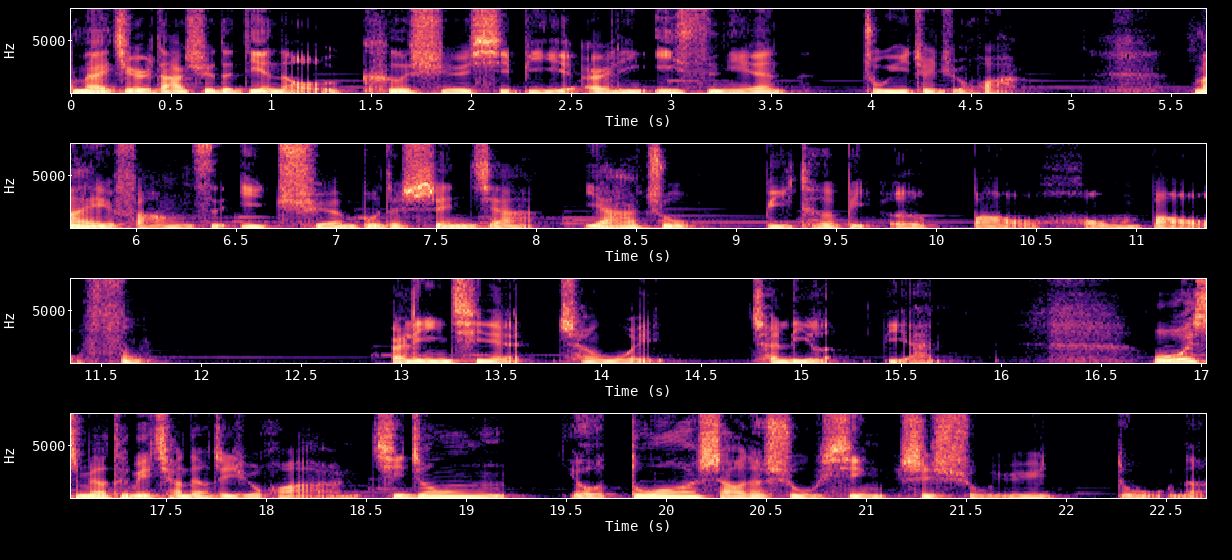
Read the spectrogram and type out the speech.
麦吉尔大学的电脑科学系毕业。二零一四年，注意这句话：卖房子以全部的身家押注比特币而爆红暴富。二零一七年，成为成立了币安。我为什么要特别强调这句话？其中有多少的属性是属于赌呢？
